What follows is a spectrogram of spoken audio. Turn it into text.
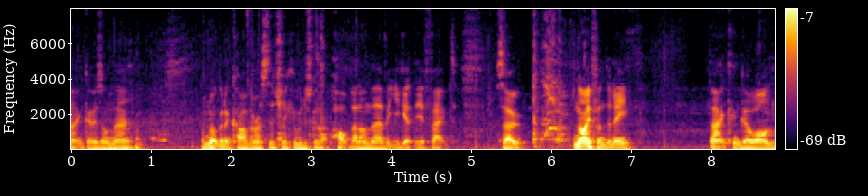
That goes on there. I'm not going to carve the rest of the chicken. We're just going to pop that on there, but you get the effect. So, knife underneath. That can go on.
